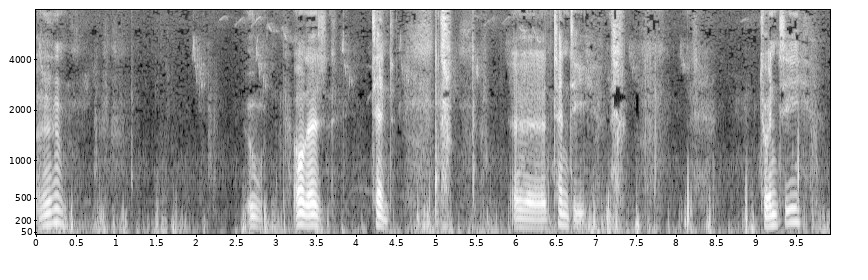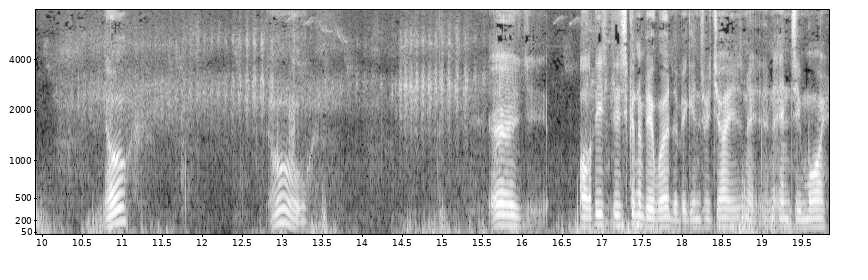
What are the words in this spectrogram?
Um. Ooh. Oh, there's tent. Uh, tenty. Twenty. No. Oh. Uh. Oh, this, is going to be a word that begins with J, isn't it? And ends in Y.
